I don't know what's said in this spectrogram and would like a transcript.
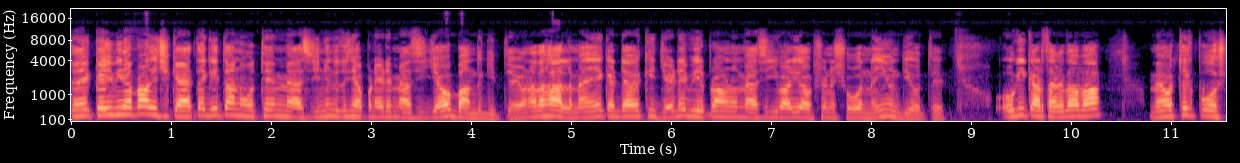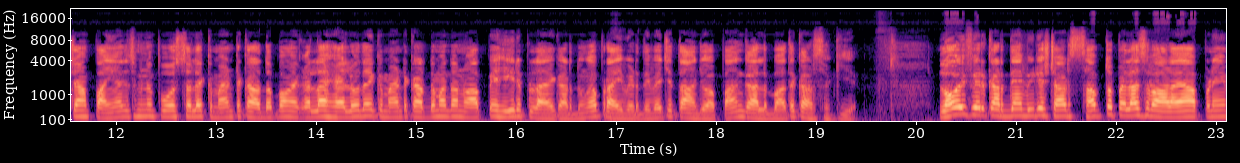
ਤੇ ਕਈ ਵੀਰਾਂ ਭਰਾਵਾਂ ਦੀ ਸ਼ਿਕਾਇਤ ਹੈ ਕਿ ਤੁਹਾਨੂੰ ਉੱਥੇ ਮੈਸੇਜ ਨਹੀਂ ਹੁੰਦੇ, ਤੁਸੀਂ ਆਪਣੇ ਜਿਹੜੇ ਮੈਸੇਜ ਆ ਉਹ ਬੰਦ ਕੀਤੇ ਉਹਨਾਂ ਦਾ ਹੱਲ ਮੈਂ ਇਹ ਕੱਢਿਆ ਵਾ ਕਿ ਜਿਹੜੇ ਵੀਰ ਭਰਾਵਾਂ ਨੂੰ ਮੈਸੇਜ ਵਾਲੀ ਆਪਸ਼ਨ ਸ਼ੋ ਨਹੀਂ ਹੁੰਦੀ ਉੱਥੇ, ਉਹ ਕੀ ਕਰ ਸਕਦਾ ਵਾ? ਮੈਂ ਉੱਥੇ ਪੋਸਟਾਂ ਪਾਈਆਂ, ਤੁਸੀਂ ਮੈਨੂੰ ਪੋਸਟ ਥੱਲੇ ਕਮੈਂਟ ਕਰ ਦਿਓ, ਭਾਵੇਂ ਇਕੱਲਾ ਹੈਲੋ ਦਾ ਹੀ ਕਮੈਂਟ ਕਰ ਦਿਓ, ਮੈਂ ਤੁਹਾਨੂੰ ਆਪੇ ਹੀ ਰਿਪਲਾਈ ਕਰ ਦੂੰਗਾ ਪ੍ਰਾਈਵੇਟ ਦੇ ਵਿੱਚ, ਤਾਂ ਜੋ ਆਪਾਂ ਗੱਲਬਾਤ ਕਰ ਸਕੀਏ। ਲਓ ਵੀ ਫਿਰ ਕਰਦੇ ਹਾਂ ਵੀਡੀਓ ਸਟਾਰਟ ਸਭ ਤੋਂ ਪਹਿਲਾ ਸਵਾਲ ਆਇਆ ਆਪਣੇ।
